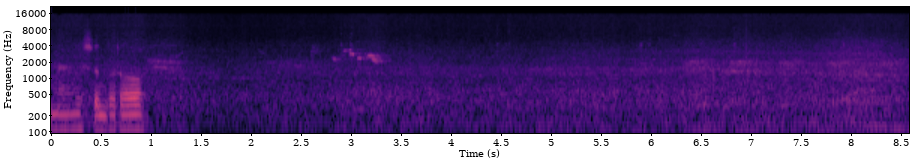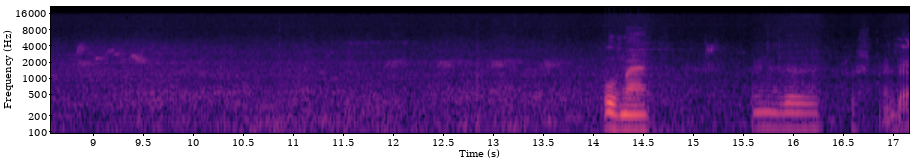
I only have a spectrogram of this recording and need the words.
നൈസ് ബ്രോ Oh man. ഇവനൊരു പ്രശ്നമില്ല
